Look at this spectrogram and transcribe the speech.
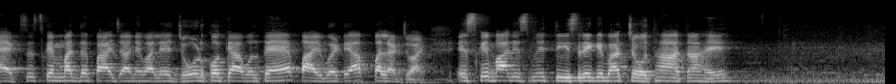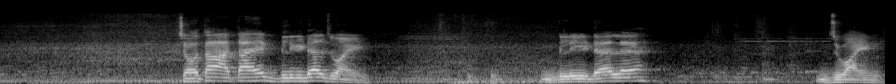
एक्सिस के मध्य पाए जाने वाले जोड़ को क्या बोलते हैं? पाइवट या पलट ज्वाइंट इसके बाद इसमें तीसरे के बाद चौथा आता है। चौथा आता है ग्लीडल ज्वाइंट ग्लीडल ज्वाइंट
